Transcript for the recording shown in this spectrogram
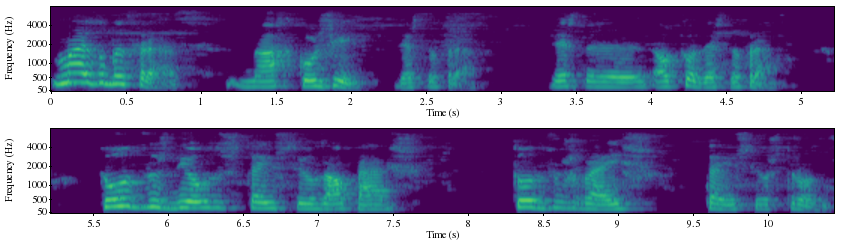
Mais uma frase, na G desta frase desta, autor desta frase. Todos os deuses têm os seus altares, todos os reis têm os seus tronos.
